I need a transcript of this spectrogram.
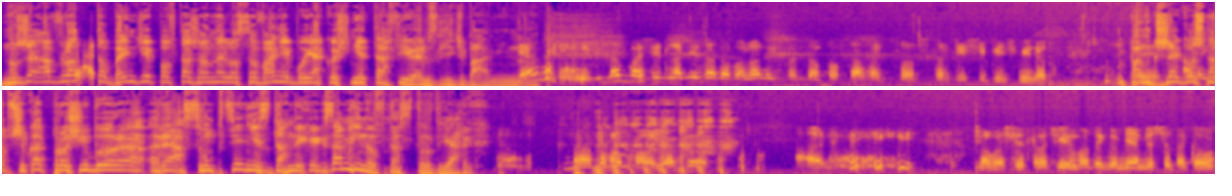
No, że a w lotto będzie powtarzane losowanie, bo jakoś nie trafiłem z liczbami. No. Ja, no właśnie dla niezadowolonych będą powtarzać co 45 minut. Pan Grzegorz ale- na przykład prosiłby o re- reasumpcję niezdanych egzaminów na studiach. No, no, no, ja to, no właśnie, straciłem wodę, bo miałem jeszcze taką,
